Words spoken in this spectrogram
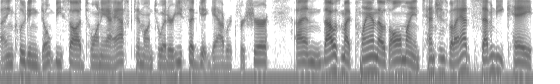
uh, including Don't Be Sod 20. I asked him on Twitter. He said get Gaborik for sure. and that was my plan. That was all my intentions. But I had 70K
